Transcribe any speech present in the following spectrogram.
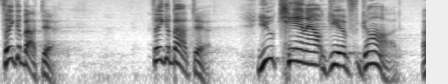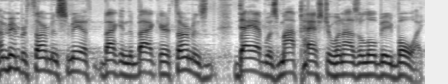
Think about that. Think about that. You can't outgive God. I remember Thurman Smith back in the back there. Thurman's dad was my pastor when I was a little bitty boy.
